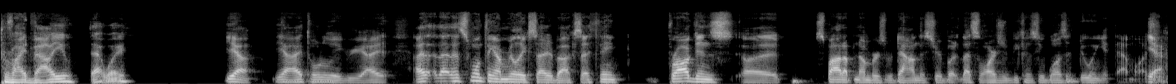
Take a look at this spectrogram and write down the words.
provide value that way. Yeah, yeah, I totally agree. I, I that's one thing I'm really excited about because I think Brogdon's uh, spot up numbers were down this year, but that's largely because he wasn't doing it that much. Yeah,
